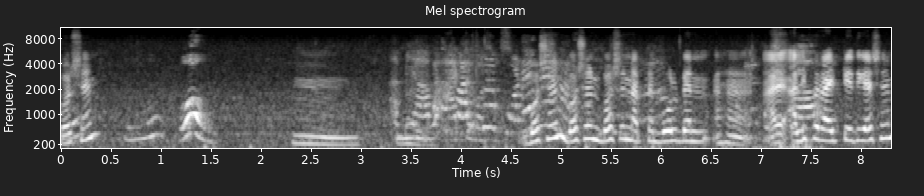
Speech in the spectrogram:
বসেন। হুম। আমি আবার। বসেন বসেন বসেন আপনি বলবেন হ্যাঁ। আর আলিফার আরেকটু এদিকে আসেন।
